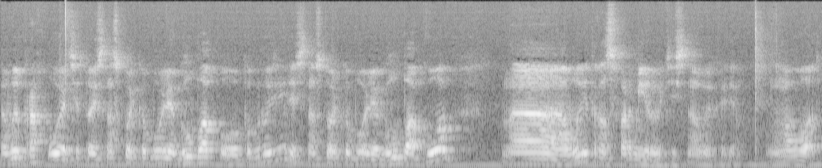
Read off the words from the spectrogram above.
вы проходите, то есть, насколько более глубоко вы погрузились, настолько более глубоко а, вы трансформируетесь на выходе. Вот.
